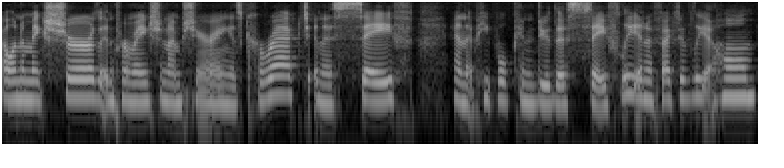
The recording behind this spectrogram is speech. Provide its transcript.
i want to make sure the information i'm sharing is correct and is safe and that people can do this safely and effectively at home.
